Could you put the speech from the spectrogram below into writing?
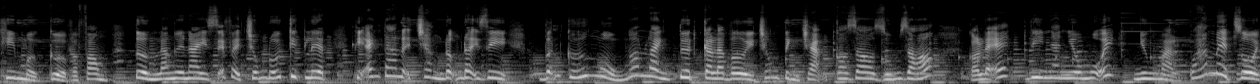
Khi mở cửa vào phòng, tưởng là người này sẽ phải chống đối kịch liệt thì anh ta lại chẳng động đậy gì, vẫn cứ ngủ ngon lành tuyệt cả là vời trong tình trạng co do rúm gió. Có lẽ vì nhà nhiều mũi nhưng mà quá mệt rồi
